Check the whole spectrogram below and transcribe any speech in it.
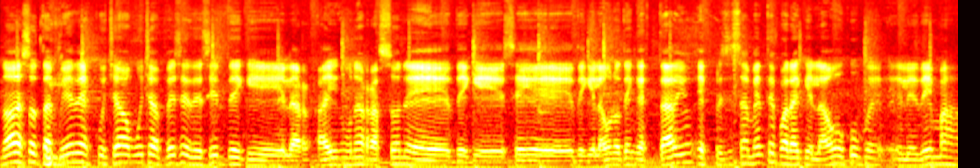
No, eso también he escuchado muchas veces decir de que la- hay una razón eh, de que se de que la U no tenga estadio es precisamente para que la U ocupe, eh, le dé más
